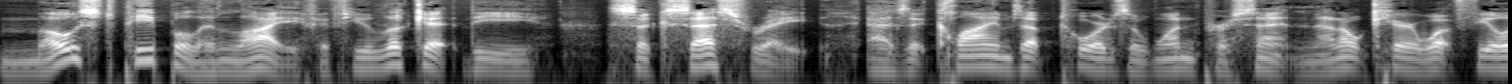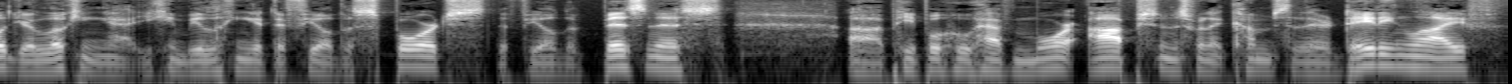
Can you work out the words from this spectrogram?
most people in life, if you look at the success rate as it climbs up towards the 1%, and I don't care what field you're looking at, you can be looking at the field of sports, the field of business, uh, people who have more options when it comes to their dating life,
